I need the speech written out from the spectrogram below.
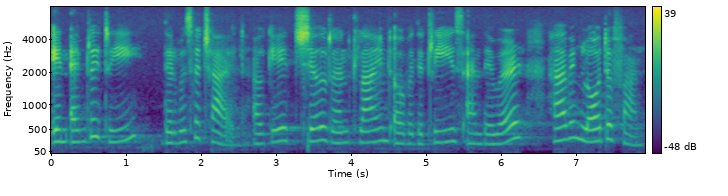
in every tree there was a child okay? Children climbed over the trees and they were having a lot of fun.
